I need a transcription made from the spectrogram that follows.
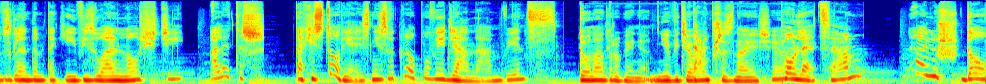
względem takiej wizualności, ale też ta historia jest niezwykle opowiedziana, więc Do nadrobienia. Nie widziałam, Tak. przyznaję się. polecam, a już do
